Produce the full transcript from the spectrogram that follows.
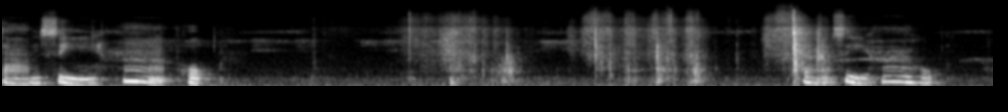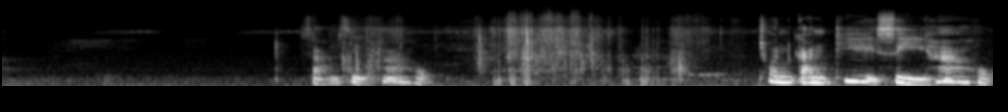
สามสี่ห้าหกสามสี่ห้าหกสามสี่ห้าหกชนกันที่สี่ห้าหก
